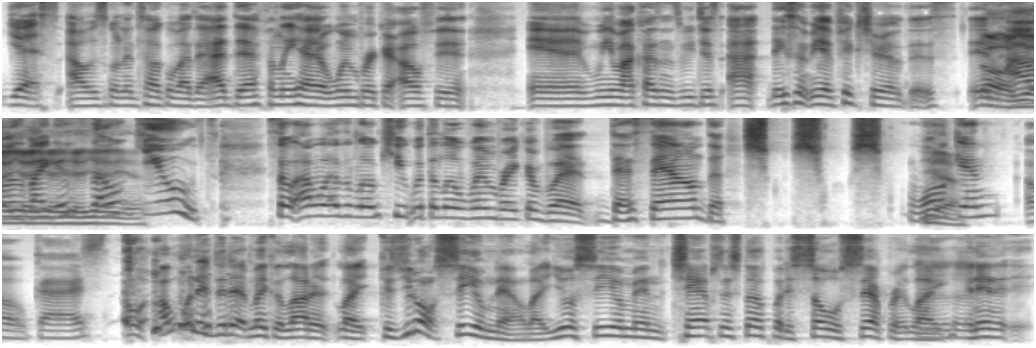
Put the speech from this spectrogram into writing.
Yes, I was going to talk about that. I definitely had a windbreaker outfit, and me and my cousins, we just I, they sent me a picture of this, and Oh, I was yeah, like, yeah, "It's yeah, so yeah, yeah. cute." So I was a little cute with the little windbreaker, but the sound, the sh- sh- sh- walking, oh gosh, Oh, I wanted to that make a lot of like because you don't see them now. Like you'll see them in champs and stuff, but it's so separate. Like, and then it, it,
